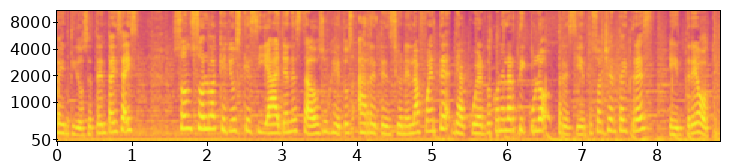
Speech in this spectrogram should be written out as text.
2276. Son solo aquellos que sí hayan estado sujetos a retención en la fuente de acuerdo con el artículo 383, entre otros.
